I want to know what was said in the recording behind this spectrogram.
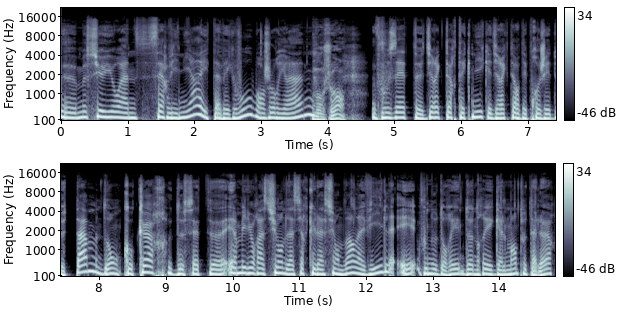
Euh, Monsieur Johan Servigna est avec vous. Bonjour Johan. Bonjour. Vous êtes directeur technique et directeur des projets de TAM, donc au cœur de cette euh, amélioration de la circulation dans la ville. Et vous nous donnerez, également tout à l'heure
